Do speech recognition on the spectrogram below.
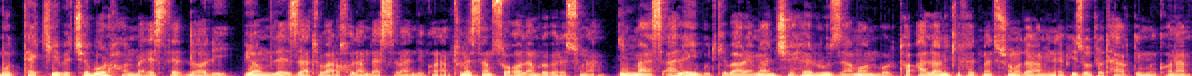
متکی به چه برهان و استدلالی بیام لذت رو برای خودم دستبندی کنم؟ تونستم سوالم رو برسونم. این مسئله ای بود که برای من چهر روز زمان برد. تا الانی که خدمت شما دارم این اپیزود رو تقدیم می‌کنم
